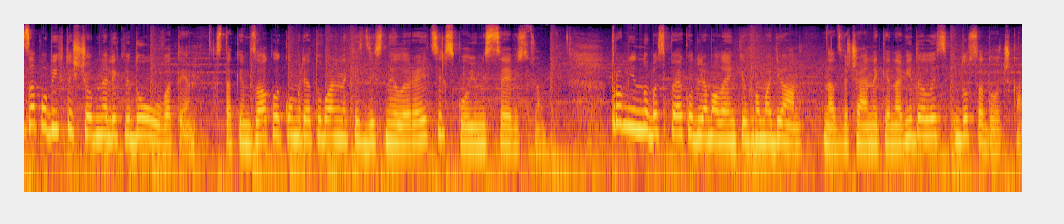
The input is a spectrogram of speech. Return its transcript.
Запобігти, щоб не ліквідовувати. З таким закликом рятувальники здійснили рейд сільською місцевістю. Про мінну безпеку для маленьких громадян. Надзвичайники навідались до садочка.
